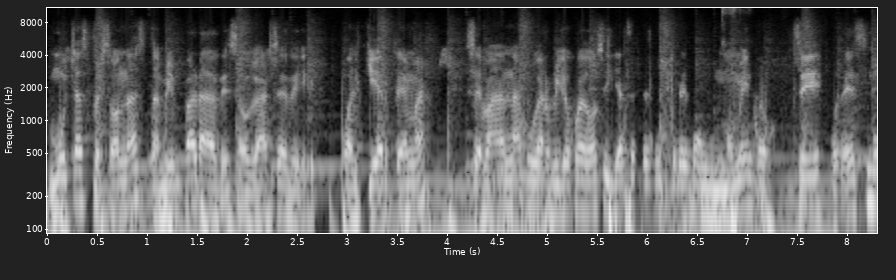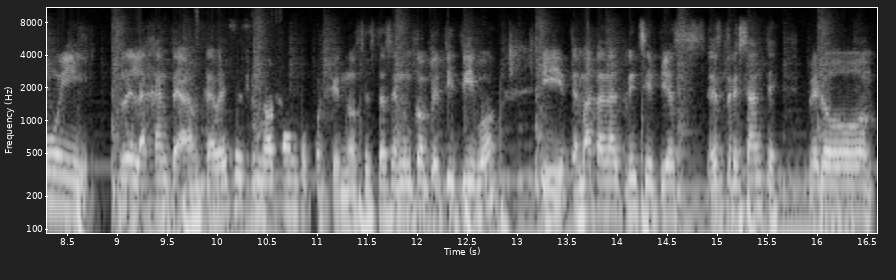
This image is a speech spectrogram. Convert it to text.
Muchas personas también para desahogarse de cualquier tema se van a jugar videojuegos y ya se desestresan en un momento. Sí, es muy relajante, aunque a veces no tanto porque no estás en un competitivo y te matan al principio, es estresante, pero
